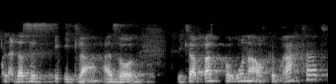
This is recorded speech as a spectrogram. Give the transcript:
Das ist eh klar. Also ich glaube, was Corona auch gebracht hat,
